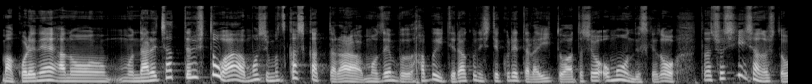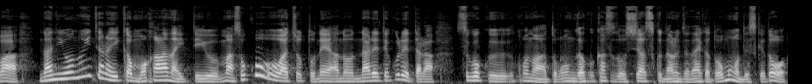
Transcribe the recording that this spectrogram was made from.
まあこれね、あの、もう慣れちゃってる人は、もし難しかったら、もう全部省いて楽にしてくれたらいいと私は思うんですけど、ただ初心者の人は何を抜いたらいいかもわからないっていう、まあそこはちょっとね、あの、慣れてくれたら、すごくこの後音楽活動しやすくなるんじゃないかと思うんですけど、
